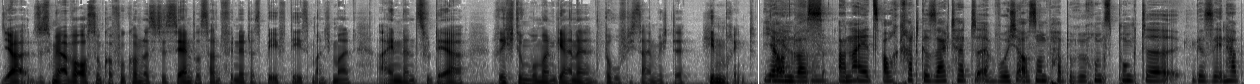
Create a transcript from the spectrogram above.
Ja, es ist mir einfach auch so den Kopf gekommen, dass ich das sehr interessant finde, dass BFDs manchmal einen dann zu der Richtung, wo man gerne beruflich sein möchte, hinbringt. Ja, und was. Anna jetzt auch gerade gesagt hat, äh, wo ich auch so ein paar Berührungspunkte gesehen habe,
